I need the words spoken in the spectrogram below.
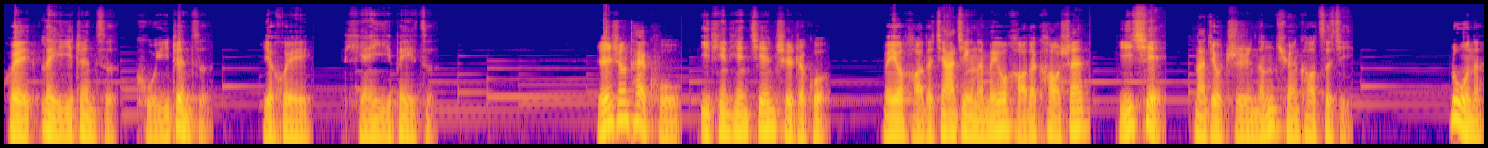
会累一阵子，苦一阵子，也会甜一辈子。人生太苦，一天天坚持着过，没有好的家境呢，没有好的靠山，一切那就只能全靠自己。路呢，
